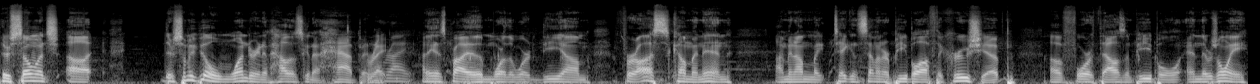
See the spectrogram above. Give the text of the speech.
there's so much, uh, there's so many people wondering of how this is going to happen. Right. Right. I think that's probably more the word. The um, for us coming in, I mean, I'm like taking 700 people off the cruise ship of 4,000 people, and there was only,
